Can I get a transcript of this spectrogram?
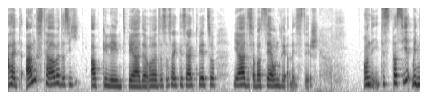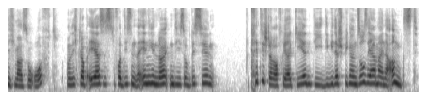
halt Angst habe, dass ich abgelehnt werde oder dass es halt gesagt wird, so, ja, das ist aber sehr unrealistisch. Und das passiert mir nicht mal so oft. Und ich glaube eher, es ist von diesen wenigen Leuten, die so ein bisschen kritisch darauf reagieren, die, die widerspiegeln so sehr meine Angst,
